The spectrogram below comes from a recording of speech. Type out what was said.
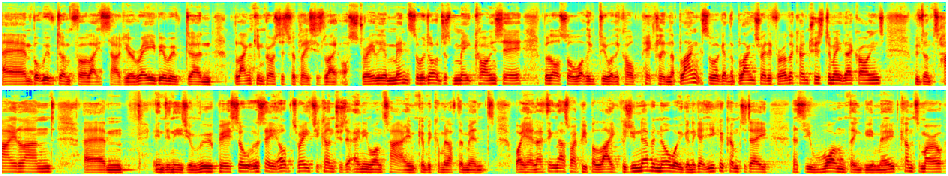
um, but we've done for like Saudi Arabia, we've done blanking process for places like Australia Mint. So we don't just make coins here, but also what they do, what they call pickling the blanks. So we'll get the blanks ready for other countries to make their coins. We've done Thailand, um, Indonesian rupee. So let's say up to 80 countries at any one time can be coming off the mint you're here. And I think that's why people like because you never know what you're going to get. You could come today and see one thing being made. Come tomorrow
